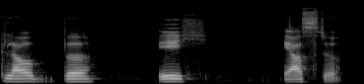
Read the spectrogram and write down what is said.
glaube ich, erste.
